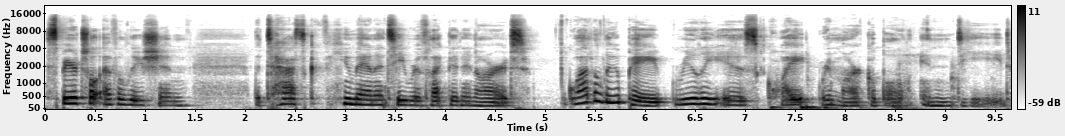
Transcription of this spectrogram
spiritual evolution, the task of humanity reflected in art, Guadalupe really is quite remarkable indeed.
